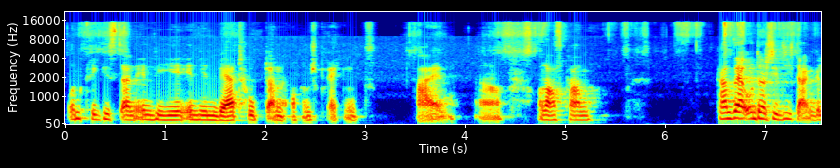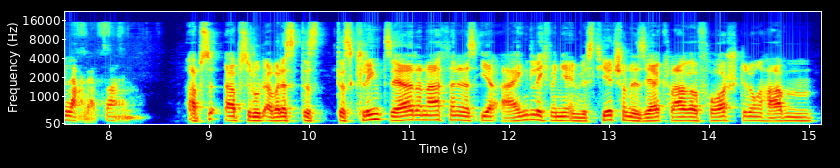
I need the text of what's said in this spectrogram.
und kriege ich es dann in die in den Werthub dann auch entsprechend rein. Ja. Und das kann kann sehr unterschiedlich dann gelagert sein. Abs absolut, aber das, das, das klingt sehr danach, dass ihr eigentlich, wenn ihr investiert, schon eine sehr klare Vorstellung haben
